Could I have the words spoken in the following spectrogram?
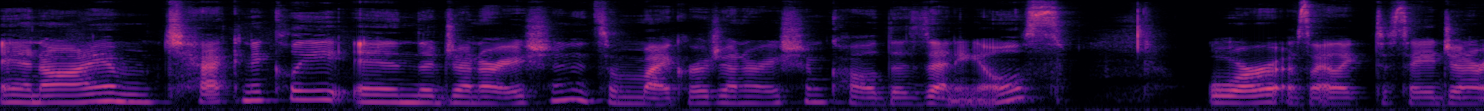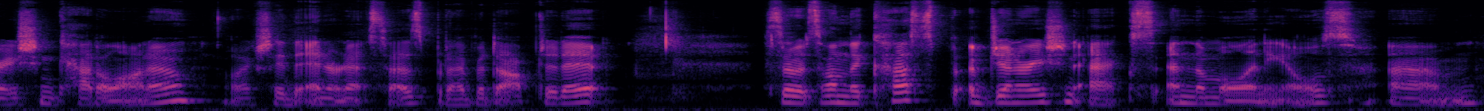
and I am technically in the generation, it's a micro generation called the Xennials, or as I like to say, Generation Catalano. Well, actually, the internet says, but I've adopted it. So it's on the cusp of Generation X and the Millennials um,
